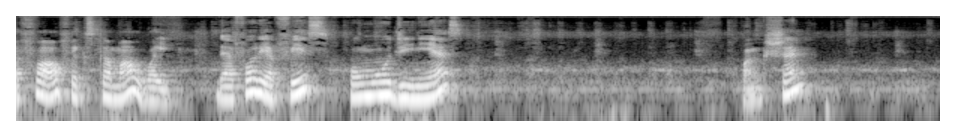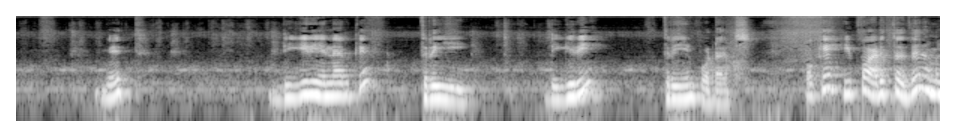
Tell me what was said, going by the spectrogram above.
f of x comma y therefore f is homogeneous function with degree என்ன இருக்குது த்ரீ டிகிரி த்ரீன்னு போட்டாச்சு. ஓகே இப்போ அடுத்தது நம்ம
